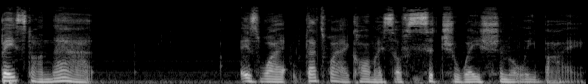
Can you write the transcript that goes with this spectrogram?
based on that, is why that's why I call myself situationally bi.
